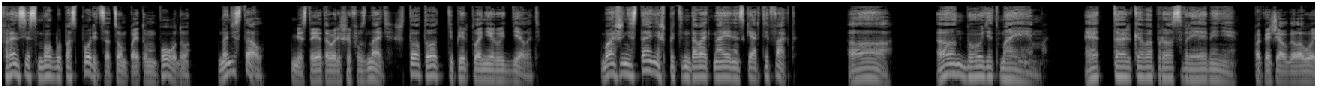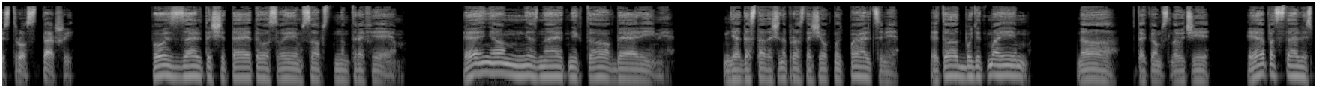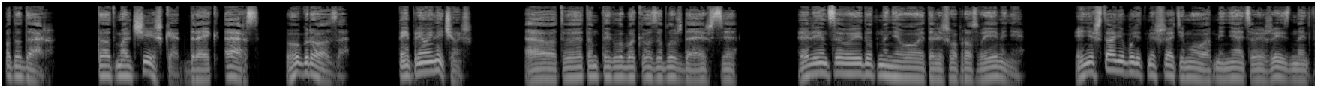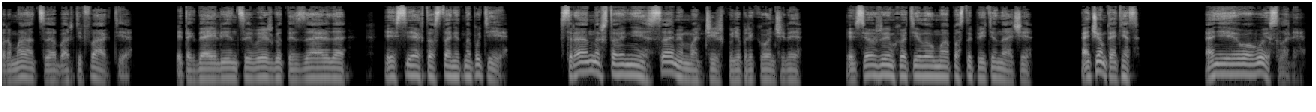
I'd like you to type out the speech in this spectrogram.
Фрэнсис мог бы поспорить с отцом по этому поводу, но не стал, вместо этого решив узнать, что тот теперь планирует делать. «Больше не станешь претендовать на эллинский артефакт?» «О, он будет моим». «Это только вопрос времени», — покачал головой Строс-старший. «Пусть Зальта считает его своим собственным трофеем. И о нем не знает никто в Деориме. Мне достаточно просто щелкнуть пальцами, и тот будет моим. Но в таком случае я подставлюсь под удар. Тот мальчишка, Дрейк Арс, угроза. Ты преувеличиваешь. А вот в этом ты глубоко заблуждаешься. Элинцевы выйдут на него, это лишь вопрос времени. И ничто не будет мешать ему обменять свою жизнь на информацию об артефакте. И тогда элинцы выжгут из Альда и всех, кто станет на пути. Странно, что они сами мальчишку не прикончили. И все же им хватило ума поступить иначе. О чем ты, отец? Они его выслали.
